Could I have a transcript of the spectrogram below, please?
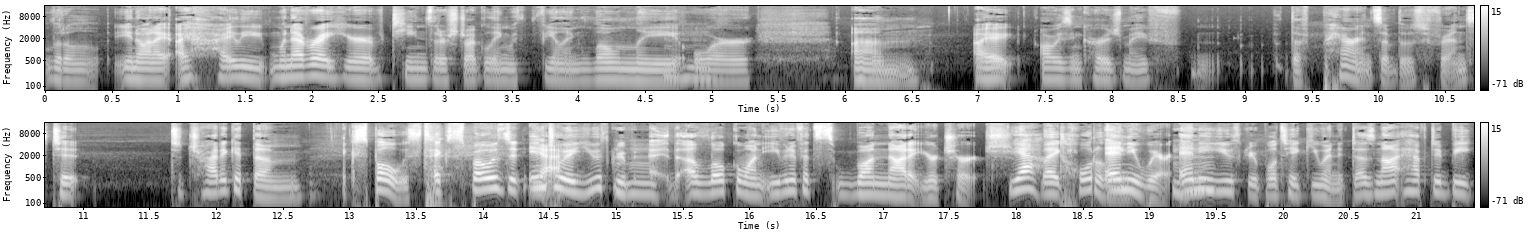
little, you know, and I, I highly, whenever I hear of teens that are struggling with feeling lonely or, um, I always encourage my, f- the parents of those friends to, to try to get them exposed exposed it into Yeah. Mm-hmm. a youth group, a, a local one, even if it's one not at your church. Yeah, like totally. Mm-hmm. anywhere, any youth group will take you in. It does not have to be.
